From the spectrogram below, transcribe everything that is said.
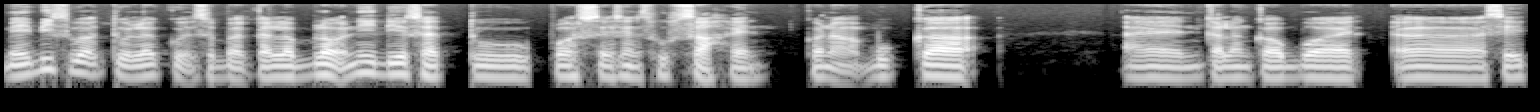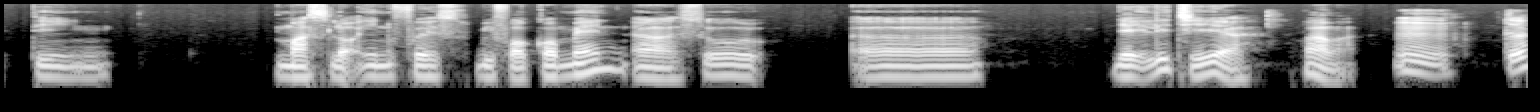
Maybe sebab tu lah kot sebab kalau blog ni dia satu proses yang susah kan. Kau nak buka and kalau kau buat uh, setting must log in first before comment, uh, so uh, jadi leceh lah. Faham tak? Hmm, betul.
